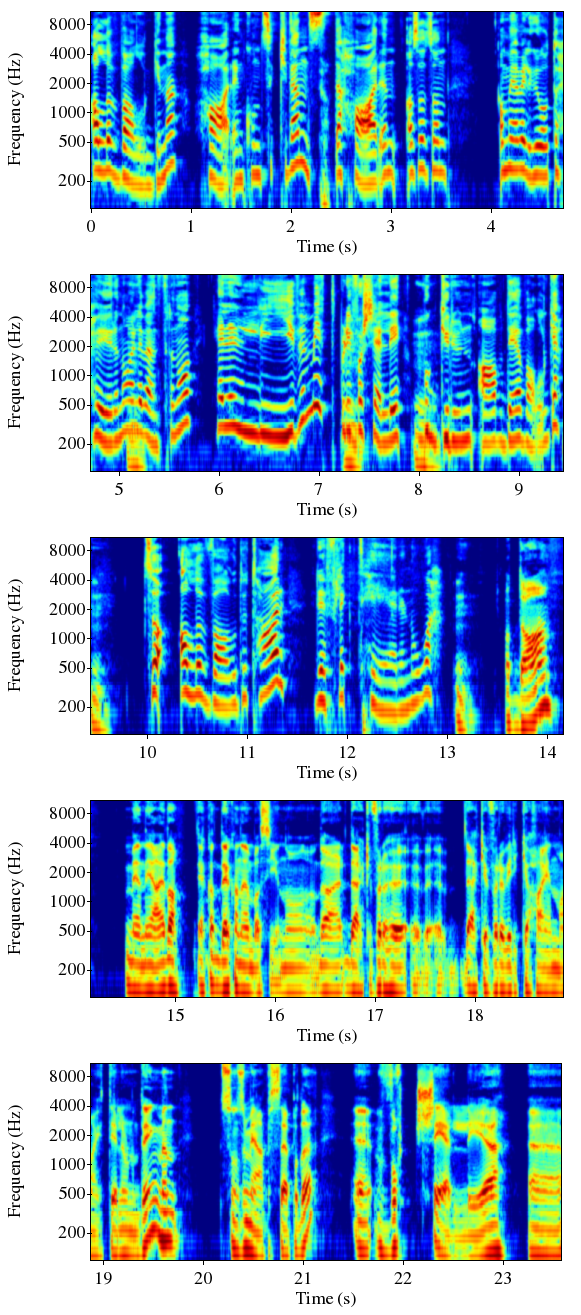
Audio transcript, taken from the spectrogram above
Alle valgene har en konsekvens. Det har en altså sånn, Om jeg velger å gå til høyre nå eller Mm. venstre nå, hele livet mitt blir forskjellig på grunn av det valget. Så alle valg du tar, reflekterer noe. Og da mener jeg, da jeg kan, Det kan jeg bare si nå. Det er, det, er å, det er ikke for å virke high and mighty, eller noen ting, men sånn som jeg ser på det eh, vårt sjelelige, eh,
